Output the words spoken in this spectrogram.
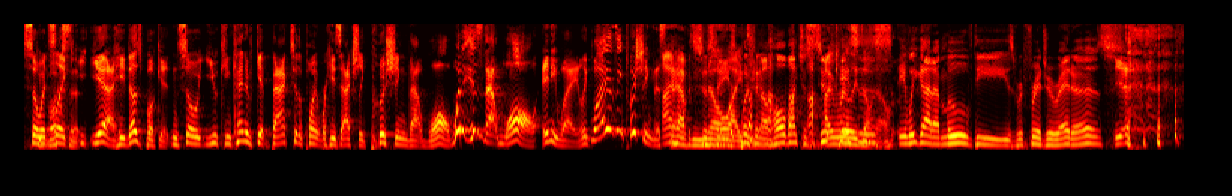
So He it's like it. yeah, he does book it. And so you can kind of get back to the point where he's actually pushing that wall. What is that wall anyway? Like why is he pushing this I thing? have It's just no he's idea. pushing a whole bunch of suitcases. I really don't know. We gotta move these refrigerators. Yeah.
